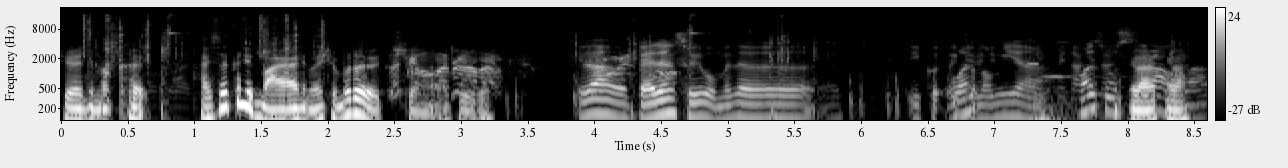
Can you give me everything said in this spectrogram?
觉得你们可以，还是可以买啊！你们全部都有钱啊，对不对？那别人属于我们的 econ economy 啊，我就是。来来来，来来来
